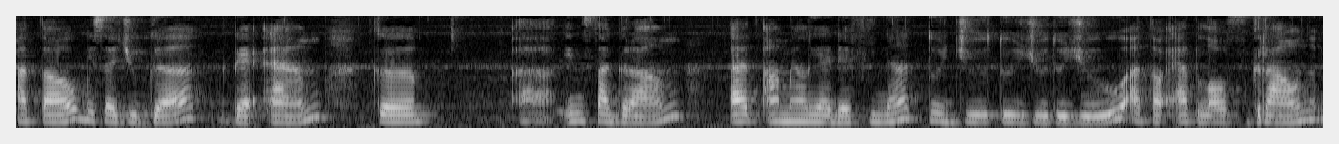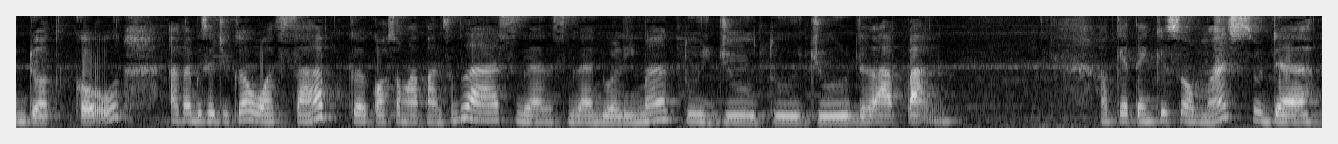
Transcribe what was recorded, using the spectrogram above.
atau bisa juga DM ke uh, Instagram at ameliadevina777 atau at loveground.co atau bisa juga WhatsApp ke 0811 9925 778. Oke, okay, thank you so much sudah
